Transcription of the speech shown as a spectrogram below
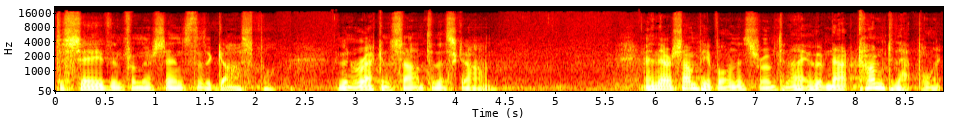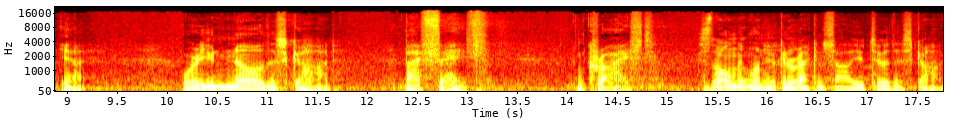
to save them from their sins through the gospel, been reconciled to this God. And there are some people in this room tonight who have not come to that point yet, where you know this God by faith in Christ is the only one who can reconcile you to this God.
